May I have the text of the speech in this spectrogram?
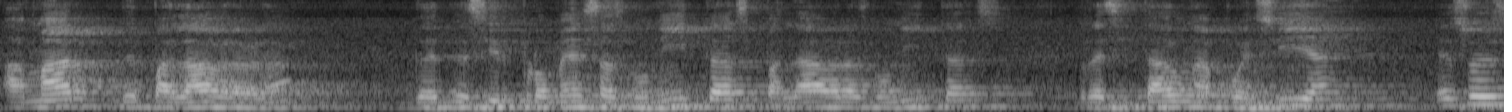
amar de palabra, ¿verdad? de decir promesas bonitas, palabras bonitas, recitar una poesía. Eso es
